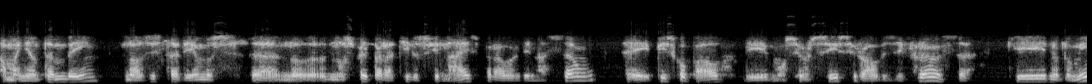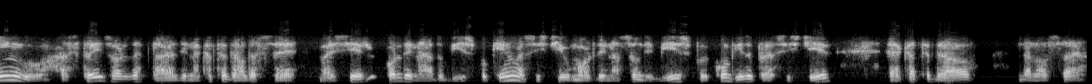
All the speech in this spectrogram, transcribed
Amanhã também nós estaremos uh, no, nos preparativos finais para a ordenação uh, episcopal de Monsenhor Cícero Alves de França, que no domingo, às três horas da tarde, na Catedral da Sé, vai ser ordenado bispo. Quem não assistiu uma ordenação de bispo, convido para assistir. É a Catedral da nossa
